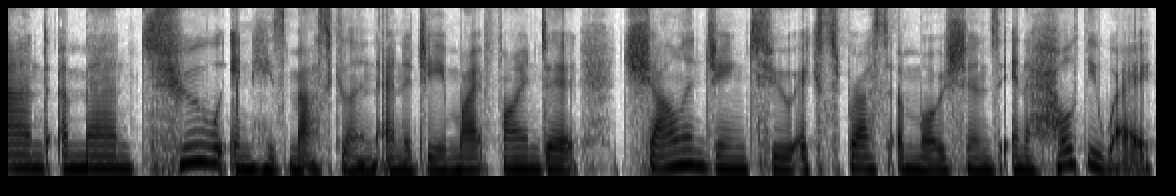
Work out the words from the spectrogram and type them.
And a man too in his masculine energy might find it challenging to express emotions in a healthy way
